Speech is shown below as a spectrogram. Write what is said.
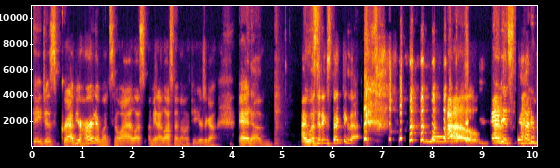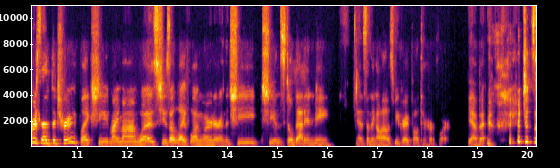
they just grab your heart every once in a while. I lost, I mean, I lost my mom a few years ago and um, I wasn't expecting that. And it's 100% the truth. Like she, my mom was, she's a lifelong learner and that she, she instilled that in me and something I'll always be grateful to her for yeah, but just.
